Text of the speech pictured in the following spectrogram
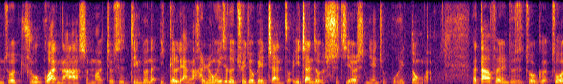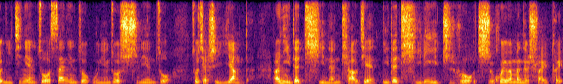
你说主管啊什么，就是顶多那一个两个，很容易这个缺就被占走，一占走十几二十年就不会动了。那大部分人就是做个做，你今年做三年做五年做十年做，做起来是一样的。而你的体能条件，你的体力只会只会慢慢的衰退，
